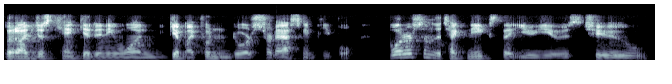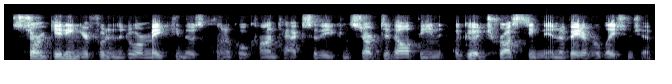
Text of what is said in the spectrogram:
but I just can't get anyone get my foot in the door start asking people. What are some of the techniques that you use to start getting your foot in the door, making those clinical contacts so that you can start developing a good, trusting, innovative relationship?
